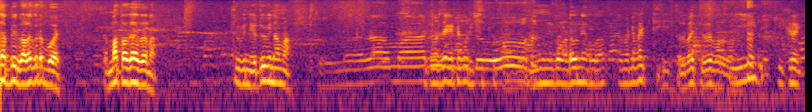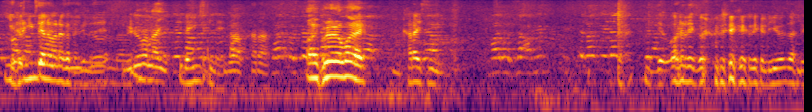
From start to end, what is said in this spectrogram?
সাব্বির ভালো করে বয়। মাথা দেয় না। টুবি নিয়ে টুবি নামা। তোমার জায়গাটা পরিচিত। তোমারটাও নিয়ে হবা আমার বাইতে কি কি কয় কি আর হিংসা না কথা গেলে ভিডিও বানাই। কি দা হিংসলে গা আই ফিরে ভাই। খারাইছি। অর্ডার রেডিও চালু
